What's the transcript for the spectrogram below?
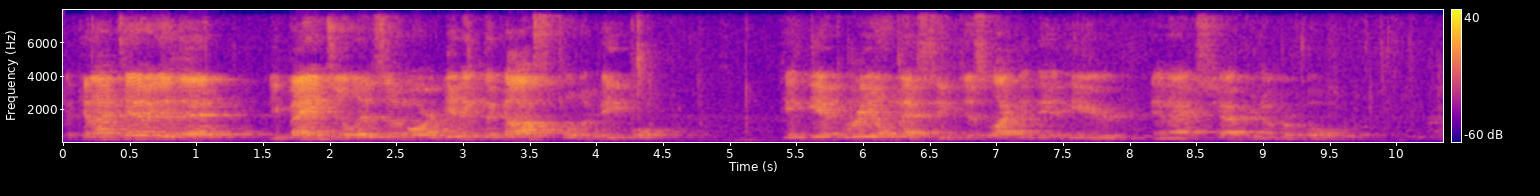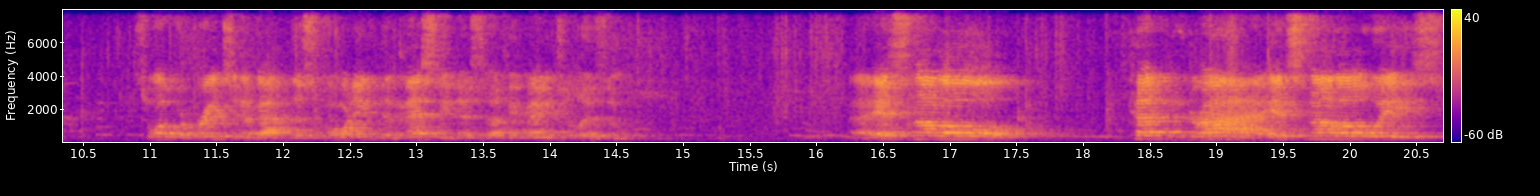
But can I tell you that evangelism or getting the gospel to people can get real messy, just like it did here in Acts chapter number 4. It's what we're preaching about this morning, the messiness of evangelism. Uh, it's not all cut and dry. It's not always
